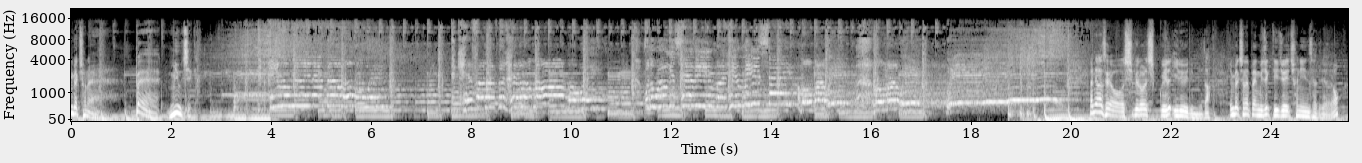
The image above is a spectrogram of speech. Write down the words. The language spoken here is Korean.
임백천의 백뮤직 안녕하세요. 11월 19일 일요일입니다. 임백천의 백뮤직 DJ 천이 인사드려요.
